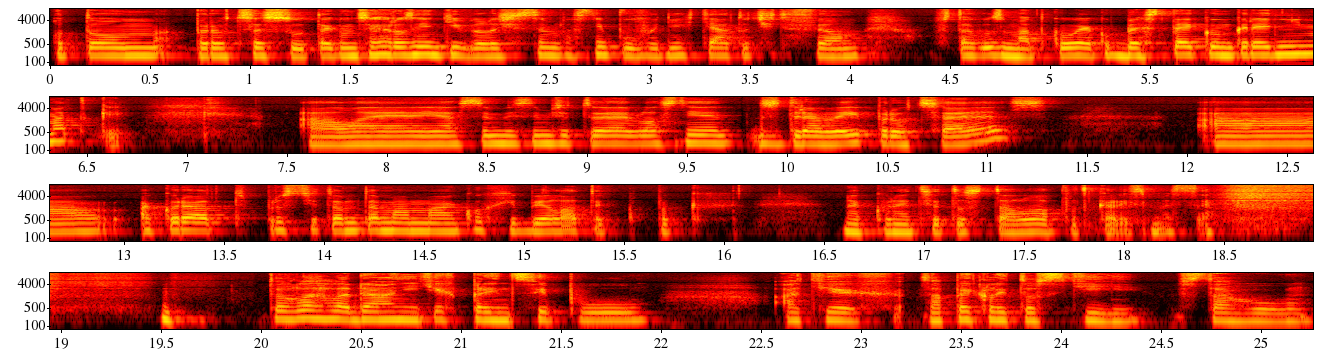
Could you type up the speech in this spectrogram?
o tom procesu, tak on se hrozně divil, že jsem vlastně původně chtěla točit film o vztahu s matkou jako bez té konkrétní matky. Ale já si myslím, že to je vlastně zdravý proces a akorát prostě tam ta máma jako chyběla, tak pak nakonec se to stalo a potkali jsme se. Tohle hledání těch principů a těch zapeklitostí vztahu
